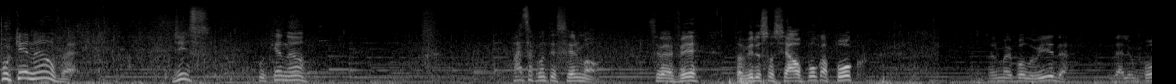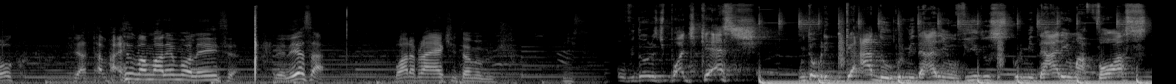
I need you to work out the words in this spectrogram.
Por que não, velho? Diz, por que não? Faz acontecer, irmão. Você vai ver tua vida social pouco a pouco, dando uma evoluída, dali um pouco, já tá mais uma malemolência, beleza? Bora pra action então, meu bruxo. Isso. Ouvidores de podcast, muito obrigado por me darem ouvidos, por me darem uma voz.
